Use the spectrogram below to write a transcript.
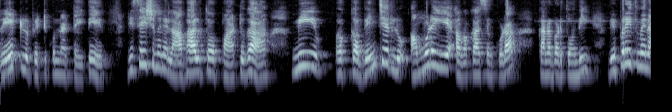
రేట్లు పెట్టుకున్నట్టయితే విశేషమైన లాభాలతో పాటుగా మీ యొక్క వెంచర్లు అమ్ముడయ్యే అవకాశం కూడా కనబడుతోంది. విపరీతమైన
